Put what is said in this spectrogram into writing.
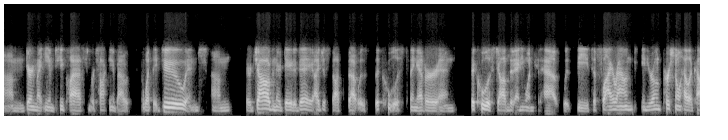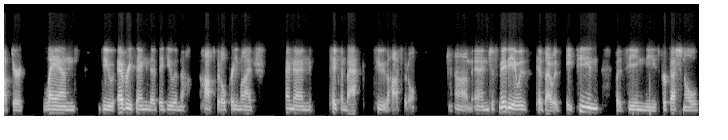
um, during my EMT class, and we're talking about what they do and um, their job and their day to day. I just thought that was the coolest thing ever. And the coolest job that anyone could have would be to fly around in your own personal helicopter, land, do everything that they do in the hospital pretty much, and then take them back to the hospital. Um, and just maybe it was because I was 18, but seeing these professionals,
